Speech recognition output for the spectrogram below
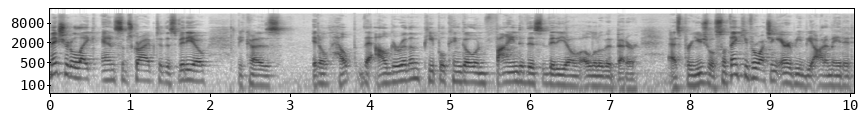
Make sure to like and subscribe to this video because it'll help the algorithm. People can go and find this video a little bit better as per usual. So thank you for watching Airbnb Automated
